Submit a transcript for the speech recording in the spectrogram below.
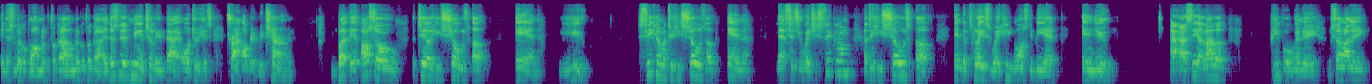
and just looking for, I'm looking for God, I'm looking for God. It doesn't just mean until they die or to His triumphant return, but it also until He shows up in you. Seek Him until He shows up in that situation. Seek Him until He shows up in the place where he wants to be at in you. I, I see a lot of people when they somebody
